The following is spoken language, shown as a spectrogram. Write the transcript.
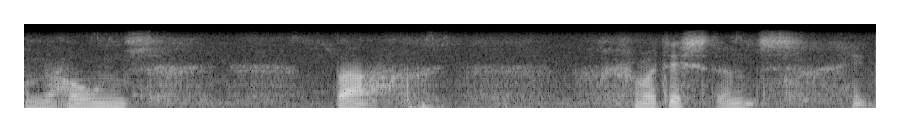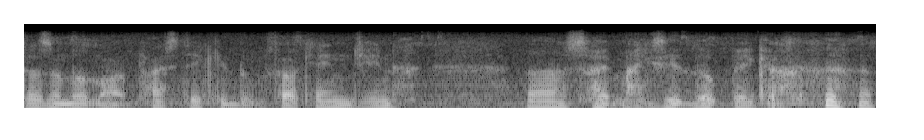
on the horns, but from a distance it doesn't look like plastic it looks like engine uh, so it makes it look bigger.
